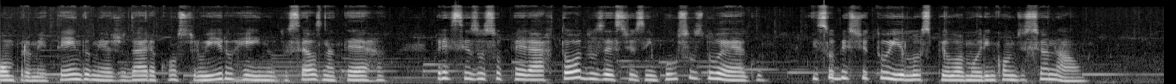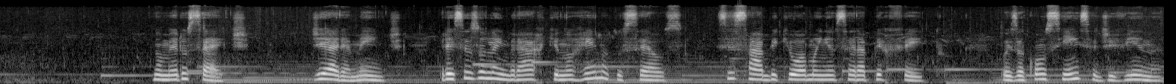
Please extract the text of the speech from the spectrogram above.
comprometendo-me a ajudar a construir o reino dos céus na terra, preciso superar todos estes impulsos do ego e substituí-los pelo amor incondicional. Número 7. Diariamente, preciso lembrar que no reino dos céus se sabe que o amanhã será perfeito, pois a consciência divina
